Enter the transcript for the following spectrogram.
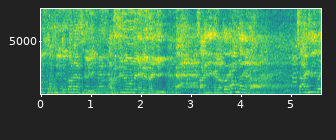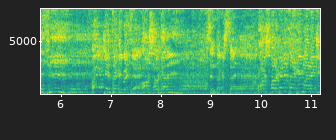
খুঁজতেছি তুই কোনে আসলি আমি জিনে মনে এনে থাকি। হ্যাঁ? চাকরি করে তো খাম লাগে না। চাকরি পাইছি। ওই কে চাকরি পাইছে? অসরকারি। চিন্তা করছেন ও সরকারি চাকরি মানে কি?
